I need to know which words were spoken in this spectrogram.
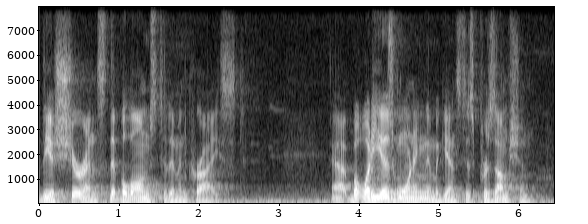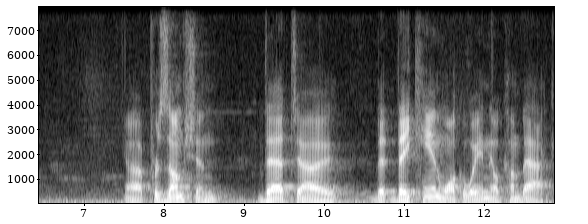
the assurance that belongs to them in Christ. Uh, but what he is warning them against is presumption. Uh, presumption that, uh, that they can walk away and they'll come back,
